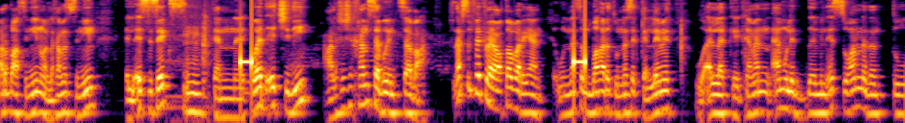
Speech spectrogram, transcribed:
أربع سنين ولا خمس سنين ال S 6 كان Quad HD على شاشة 5.7 نفس الفكرة يعتبر يعني. والناس انبهرت والناس اتكلمت. وقال لك كمان AMOLED من S 1 ده أنتوا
